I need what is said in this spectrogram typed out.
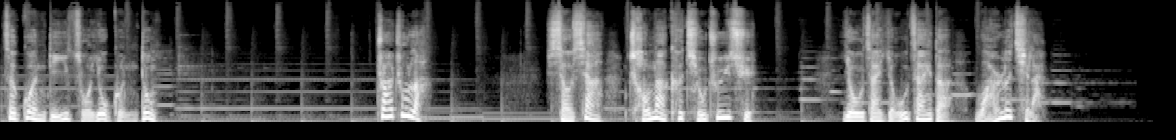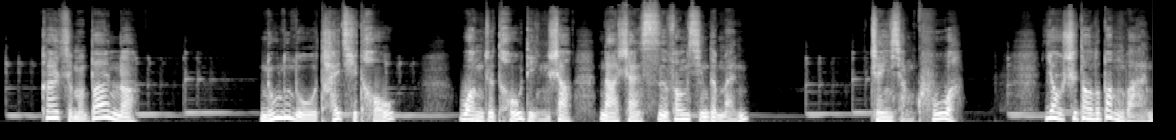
在罐底左右滚动。抓住了，小夏朝那颗球追去。悠哉悠哉的玩了起来。该怎么办呢？努鲁鲁抬起头，望着头顶上那扇四方形的门，真想哭啊！要是到了傍晚，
